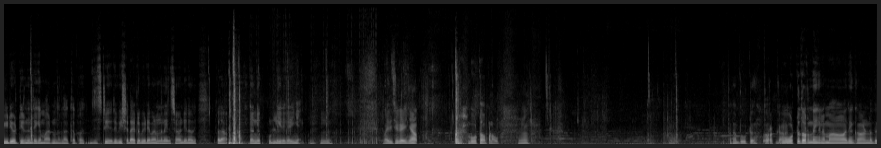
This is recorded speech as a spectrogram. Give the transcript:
വീഡിയോ ഇട്ടിരുന്നുണ്ടെങ്കിൽ എന്തൊക്കെയാണ് മാറണം എന്നുള്ളതൊക്കെ. അപ്പോൾ ജസ്റ്റ് ഒരു വിശദമായിട്ടുള്ള വീഡിയോ വേണമെന്നുണ്ടെങ്കിൽ ഇൻസ്റ്റാ വേണ്ടി മതി. അപ്പോൾ ഇതാ ഇതങ്ങ് പുള്ളി ചെയ്ത് കഴിഞ്ഞാൽ വലിച്ചു കഴിഞ്ഞാൽ ബൂട്ട് ഓപ്പൺ ആവും. ഇപ്പം ബൂട്ട് തുറക്കാം. ബൂട്ട് തുറന്നെങ്കിലും ആദ്യം കാണുന്നത്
